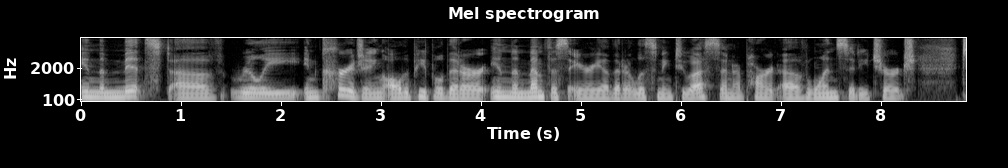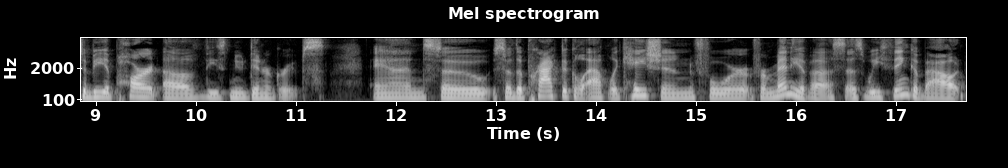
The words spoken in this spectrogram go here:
in the midst of really encouraging all the people that are in the Memphis area that are listening to us and are part of One City Church to be a part of these new dinner groups. And so so the practical application for for many of us as we think about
